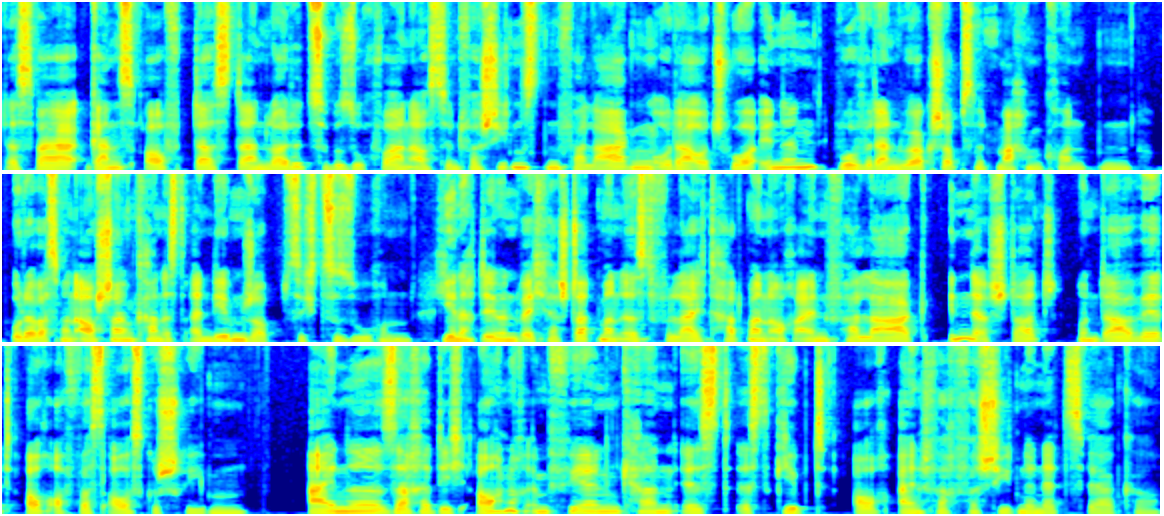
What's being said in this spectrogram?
Das war ganz oft, dass dann Leute zu Besuch waren aus den verschiedensten Verlagen oder AutorInnen, wo wir dann Workshops mitmachen konnten. Oder was man auch schauen kann, ist einen Nebenjob sich zu suchen. Je nachdem, in welcher Stadt man ist, vielleicht hat man auch einen Verlag in der Stadt und da wird auch oft was ausgeschrieben. Eine Sache, die ich auch noch empfehlen kann, ist, es gibt auch einfach verschiedene Netzwerke.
